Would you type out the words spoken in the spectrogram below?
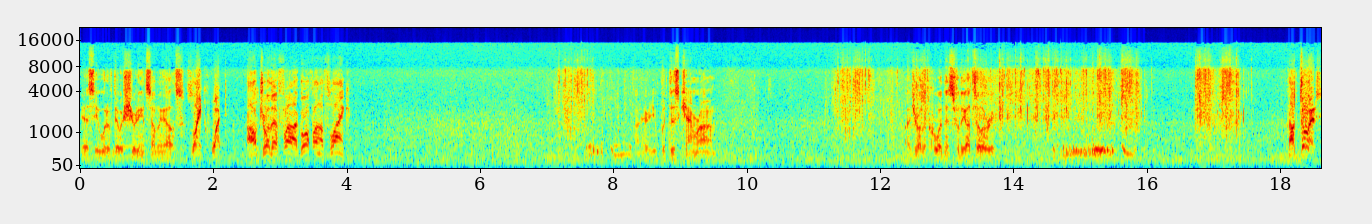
Yes, he would if they were shooting at something else. Like what? I'll draw their fire. Go off on the flank. Now, here, you put this camera on him. I draw the coordinates for the artillery. Now do it!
